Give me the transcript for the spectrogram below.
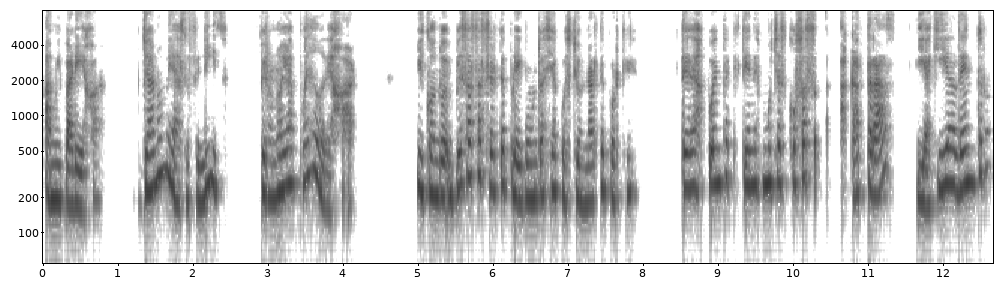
a mi pareja? Ya no me hace feliz, pero no la puedo dejar. Y cuando empiezas a hacerte preguntas y a cuestionarte por qué, te das cuenta que tienes muchas cosas acá atrás y aquí adentro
